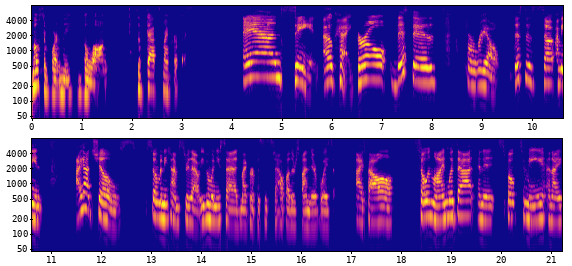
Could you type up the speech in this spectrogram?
most importantly, belong. So that's my purpose. And scene. Okay, girl, this is for real. This is so, I mean, I got chills so many times through that. Even when you said my purpose is to help others find their voice, I felt so in line with that and it spoke to me and I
